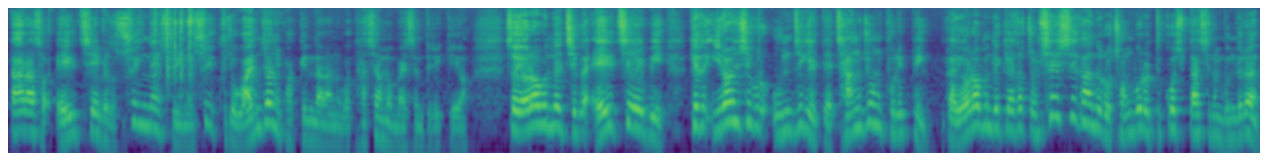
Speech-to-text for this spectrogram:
따라서 LCF에서 수익 낼 수 있는 수익 구조 완전히 바뀐다라는 거 다시 한번 말씀드릴게요. 그래서 여러분들 지금 LCLB 계속 이런 식으로 움직일 때 장중 브리핑, 그러니까 여러분들께서 좀 실시간으로 정보를 듣고 싶다 하시는 분들은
